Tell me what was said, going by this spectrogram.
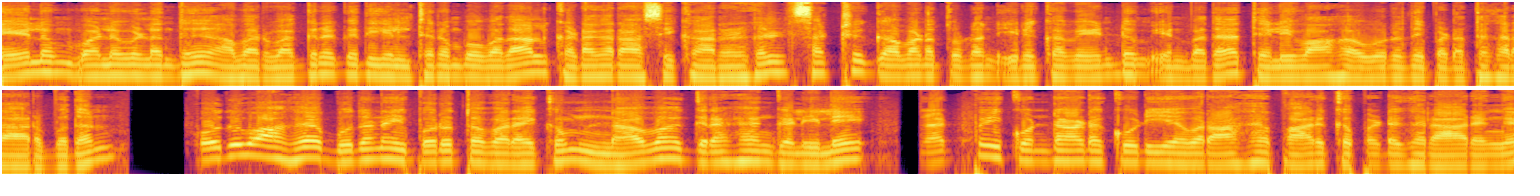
மேலும் வலுவிழந்து அவர் வக்ரகதியில் திரும்புவதால் கடகராசிக்காரர்கள் சற்று கவனத்துடன் இருக்க வேண்டும் என்பதை தெளிவாக உறுதிப்படுத்துகிறார் புதன். பொதுவாக புதனை பொறுத்த வரைக்கும் நவ கிரகங்களிலே நட்பை கொண்டாடக்கூடியவராக பார்க்கப்படுகிறாருங்க.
